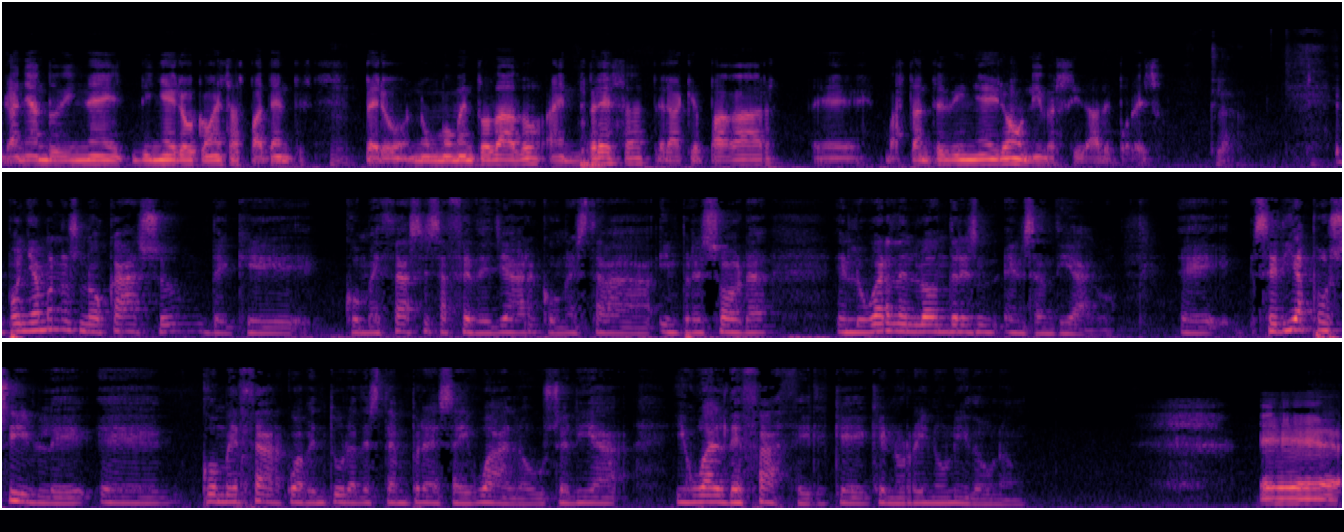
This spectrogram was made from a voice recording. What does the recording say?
gañando diñeiro con esas patentes, hmm. pero nun momento dado a empresa terá que pagar eh, bastante diñeiro á universidade por eso. Claro. E poñámonos no caso de que comezases a fedellar con esta impresora en lugar de en Londres, en Santiago. Eh, sería posible eh, comezar coa aventura desta empresa igual ou sería igual de fácil que, que no Reino Unido ou non? Eh,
